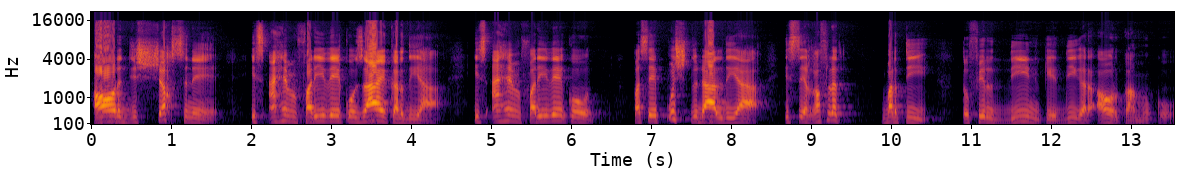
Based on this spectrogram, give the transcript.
اور جس شخص نے اس اہم فریضے کو ضائع کر دیا، اس اہم فریضے کو پس پشت ڈال دیا، اس سے غفلت برتی، تو پھر دین کے دیگر اور کاموں کو،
